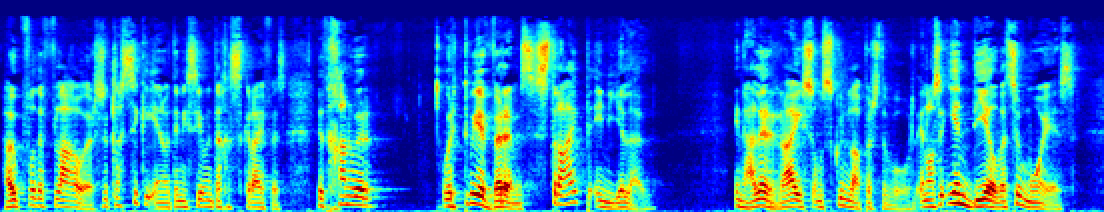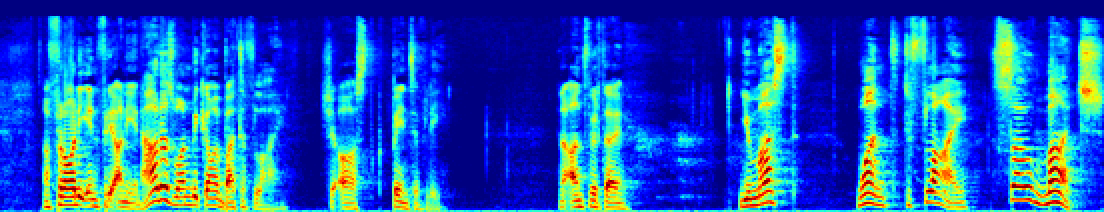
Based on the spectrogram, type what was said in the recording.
Hope for the Flowers, so 'n klassieke een wat in die 70 geskryf is. Dit gaan oor oor twee wurms, Stripe en Yellow. En hulle reis om skoenlappers te word. En ons het een deel wat so mooi is. Dan vra die een vir die ander een, "How does one become a butterfly?" She asked pensively. En antwoord hy, "You must want to fly so much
